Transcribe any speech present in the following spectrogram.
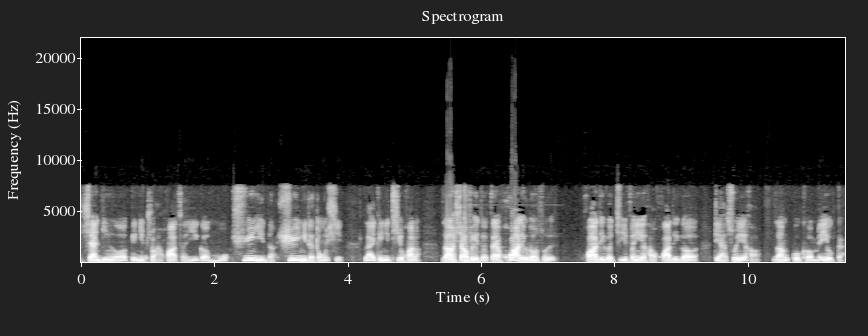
现金额给你转化成一个模虚拟的虚拟的东西来给你替换了。让消费者在花这个东西，花这个积分也好，花这个点数也好，让顾客没有感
